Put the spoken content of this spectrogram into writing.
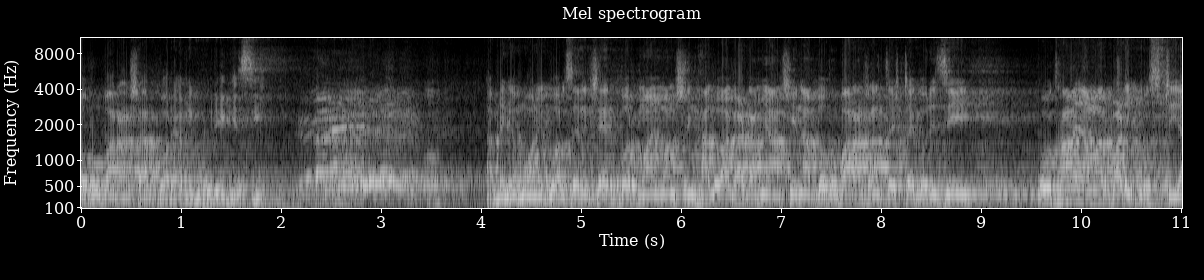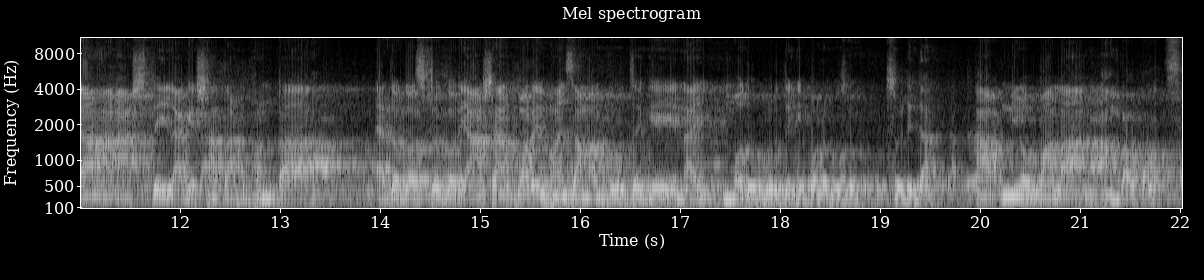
বহুবার আসার পরে আমি ঘুরে গেছি। আপনি কি মনে করছেন শেরপুর ময়মনসিং হালুয়াঘাট আমি আসি না? বহুবার আসার চেষ্টা করেছি। কোথায় আমার বাড়ি কুষ্টিয়া? আসতেই লাগে সাত আট ঘণ্টা। এত কষ্ট করে আসার পরে হয় জামালপুর থেকে, নাই মধুপুর থেকে বলো, হুজুর, চলে যান। আপনিও পালান, আমরাও পালাচ্ছি।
